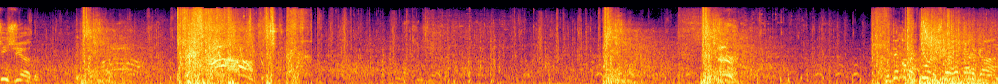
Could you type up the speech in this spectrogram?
Atingido. Me dê cobertura, estou recarregando.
